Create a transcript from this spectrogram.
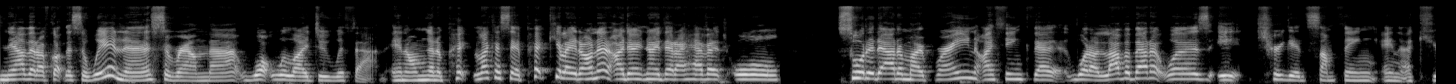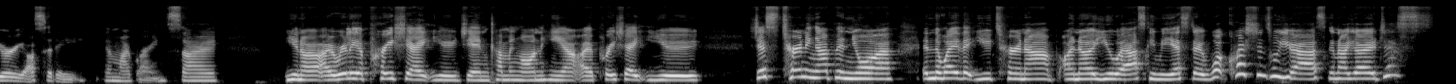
now that I've got this awareness around that, what will I do with that? And I'm going to pick, like I said, percolate on it. I don't know that I have it all sorted out in my brain. I think that what I love about it was it triggered something in a curiosity in my brain. So, you know, I really appreciate you, Jen, coming on here. I appreciate you just turning up in your in the way that you turn up. I know you were asking me yesterday, what questions will you ask? And I go, just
